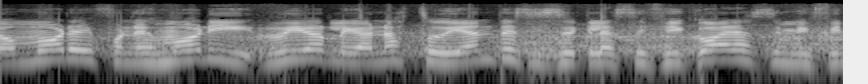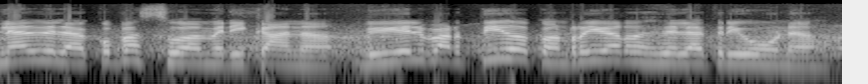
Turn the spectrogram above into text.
Leo Mora y Funes Mori, River le ganó a Estudiantes y se clasificó a la semifinal de la Copa Sudamericana. Viví el partido con River desde la tribuna.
